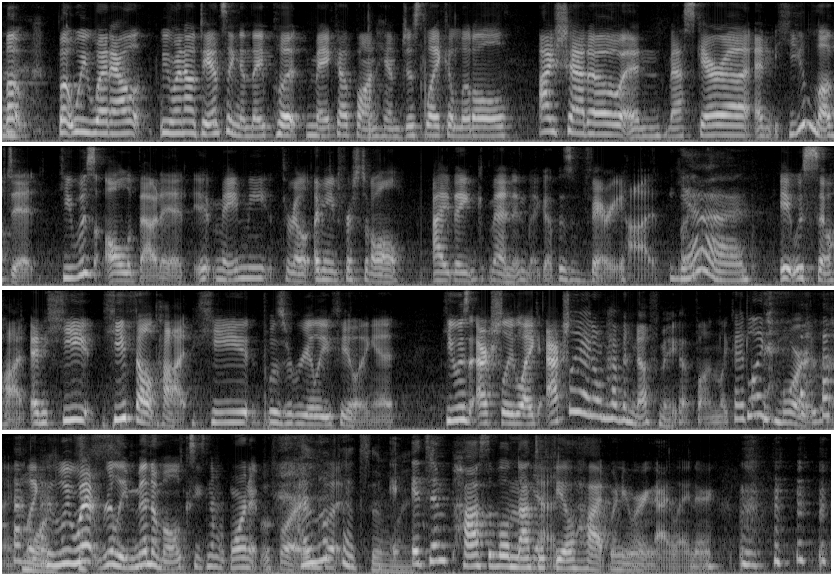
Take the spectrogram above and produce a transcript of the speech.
but but we went out we went out dancing, and they put makeup on him, just like a little eyeshadow and mascara, and he loved it. He was all about it. It made me thrill. I mean, first of all, I think men in makeup is very hot. Like, yeah it was so hot and he he felt hot he was really feeling it he was actually like actually i don't have enough makeup on like i'd like more like because we went really minimal because he's never worn it before I love but- that so much. It's impossible not to feel hot when you're wearing eyeliner.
